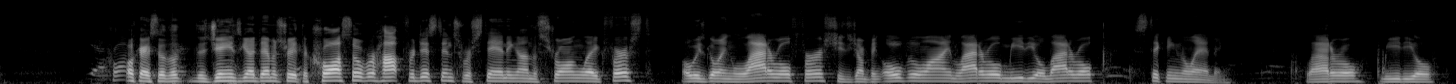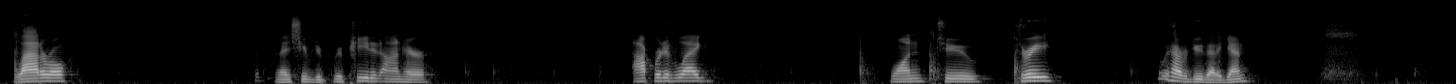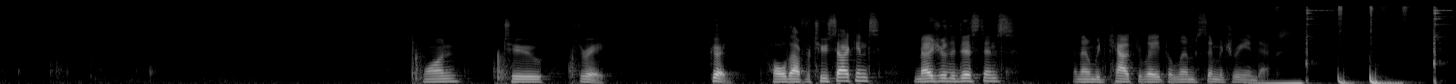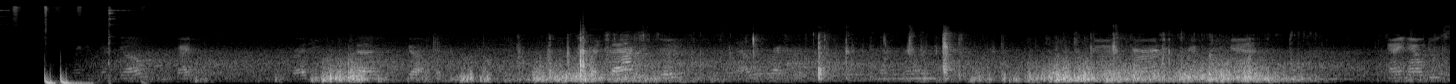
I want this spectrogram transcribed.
Okay, so the, the Jane's going to demonstrate the crossover hop for distance. We're standing on the strong leg first, always going lateral first. She's jumping over the line, lateral, medial, lateral, sticking the landing. Lateral, medial, lateral. And then she repeated on her operative leg. One, two, three. We would have her do that again. One, two, three. Good. Hold that for two seconds. Measure the distance. and then we'd calculate the limb symmetry index.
